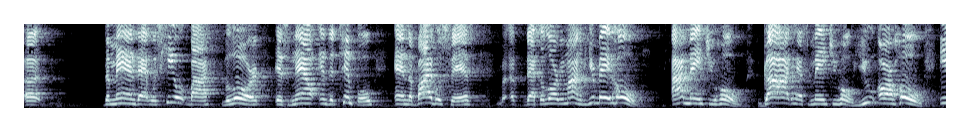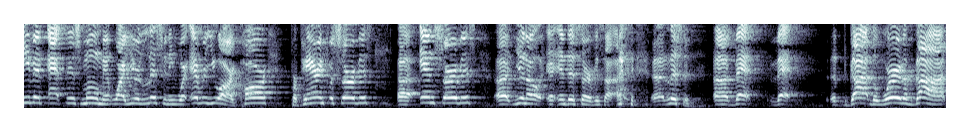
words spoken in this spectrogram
uh, the man that was healed by the Lord is now in the temple. And the Bible says uh, that the Lord reminded him, you're made whole. I made you whole. God has made you whole. You are whole. Even at this moment while you're listening, wherever you are, car, preparing for service, uh, in service, uh, you know, in this service, uh, uh, listen, uh, that that God, the Word of God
